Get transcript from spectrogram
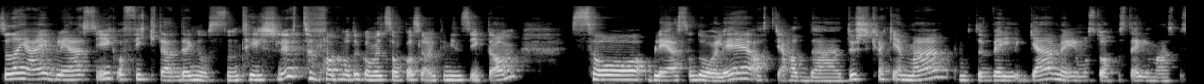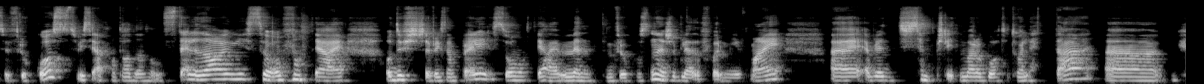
Så da jeg ble syk og fikk den diagnosen til slutt, og måte kommet såpass langt i min sykdom, så ble jeg så dårlig at jeg hadde dusjkrakk hjemme. Jeg måtte velge mellom å stå opp og stelle meg og spise frokost. Hvis jeg på en måte hadde en sånn stelledag så måtte jeg, og dusje, f.eks., så måtte jeg vente med frokosten, ellers ble det for mye for meg. Eh, jeg ble kjempesliten bare å gå til toalettet. Eh,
